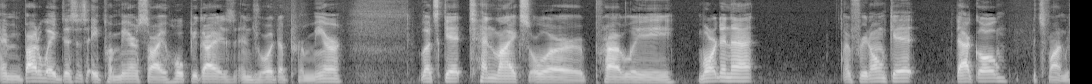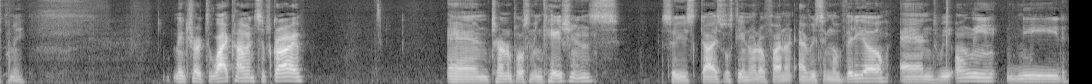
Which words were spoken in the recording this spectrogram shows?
and by the way, this is a premiere, so I hope you guys enjoyed the premiere. Let's get 10 likes or probably more than that. If we don't get that goal, it's fine with me. Make sure to like, comment, subscribe and turn on post notifications so you guys will stay notified on every single video. And we only need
